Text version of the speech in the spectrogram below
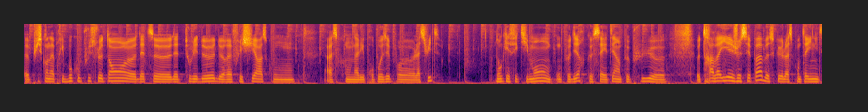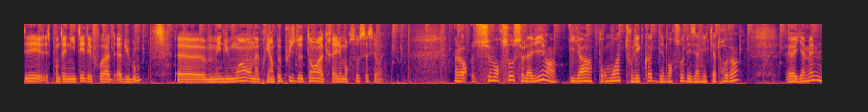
euh, puisqu'on a pris beaucoup plus le temps d'être d'être tous les deux, de réfléchir à ce qu'on à ce qu'on allait proposer pour la suite. Donc effectivement, on, peut dire que ça a été un peu plus euh, euh, travaillé, je sais pas, parce que la spontanéité, spontanéité des fois a, a du bon, Euh, mais du moins on a pris un peu plus de temps à créer les morceaux, ça c'est vrai. Alors ce morceau, à vivre, il a pour moi tous les codes des morceaux des années 80. Euh, Il y a même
